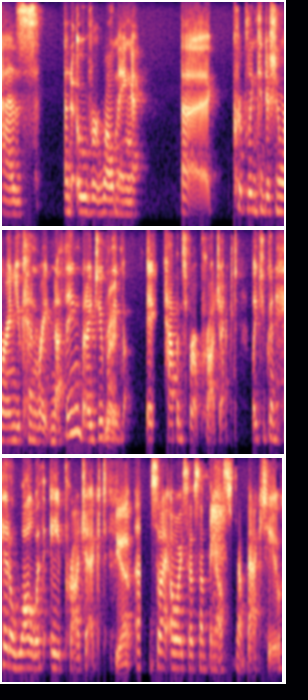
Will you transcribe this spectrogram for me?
as an overwhelming, uh, crippling condition wherein you can write nothing. But I do believe Right. it happens for a project. Like you can hit a wall with a project. Yeah. Um, so I always have something else to jump back to.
